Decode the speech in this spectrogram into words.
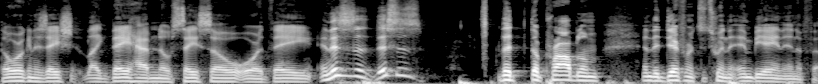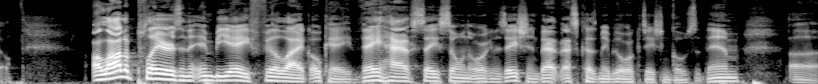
the organization like they have no say so or they and this is a, this is the the problem and the difference between the NBA and the NFL. A lot of players in the NBA feel like okay, they have say so in the organization. but that's because maybe the organization goes to them uh,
